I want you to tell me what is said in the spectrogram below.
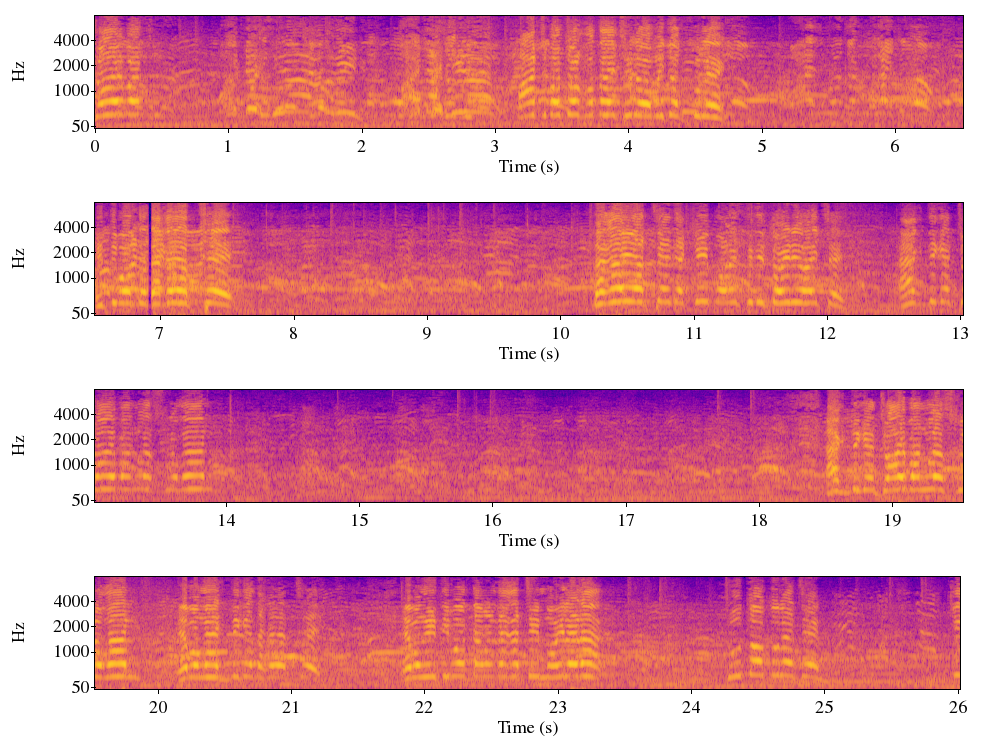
জয় বাংলা! পাঁচ বছর কোথায় ছিল অভিযোগ তুলে? ইতিমধ্যে দেখা যাচ্ছে। দেখাই যাচ্ছে যে কি পরিস্থিতি তৈরি হয়েছে। একদিকে জয় বাংলা স্লোগান একদিকে জয় বাংলা স্লোগান এবং একদিকে দেখা যাচ্ছে এবং ইতিমধ্যে আমরা দেখাচ্ছি মহিলারা জুতো তুলেছেন। কি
